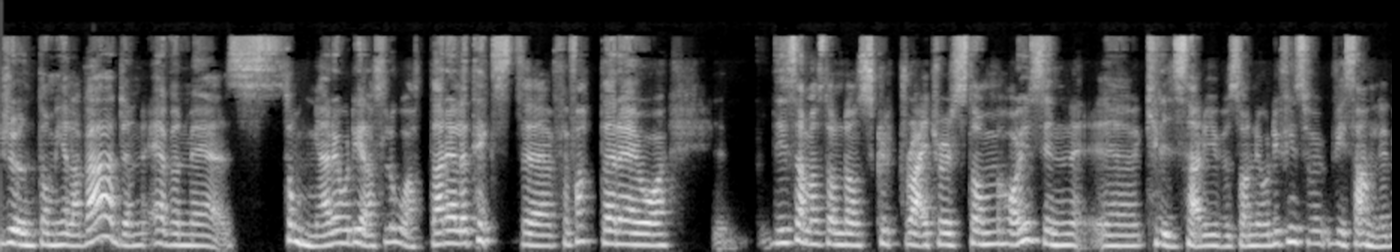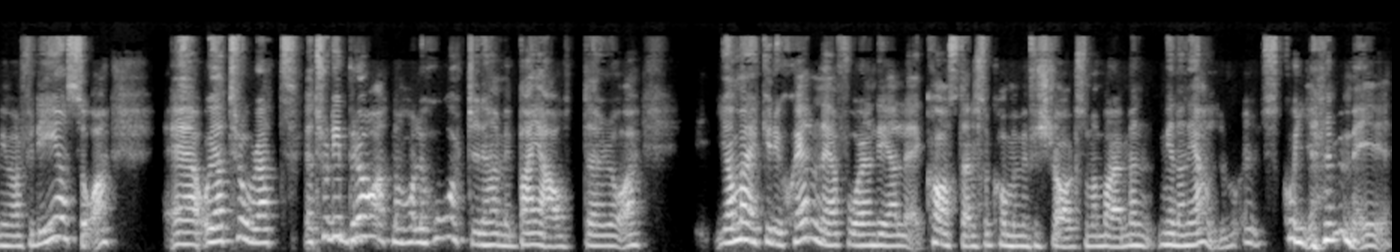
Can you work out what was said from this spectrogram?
runt om hela världen, även med sångare och deras låtar eller textförfattare. Och det är samma som de scriptwriters, de har ju sin eh, kris här i USA nu och det finns vissa anledningar varför det är så. Eh, och jag tror, att, jag tror det är bra att man håller hårt i det här med buyouter och jag märker det själv när jag får en del kastare som kommer med förslag som man bara, men menar ni allvar? Skojar ni med mig?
